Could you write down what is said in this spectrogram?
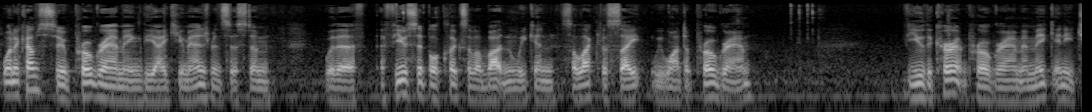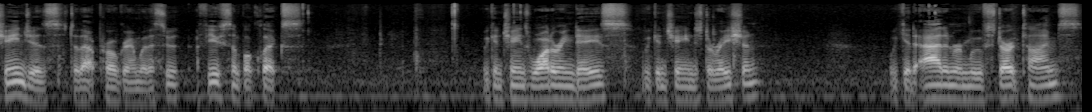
When it comes to programming the IQ management system, with a, a, few simple clicks of a button, we can select the site we want to program, view the current program, and make any changes to that program with a, a few simple clicks. We can change watering days, we can change duration, we could add and remove start times,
